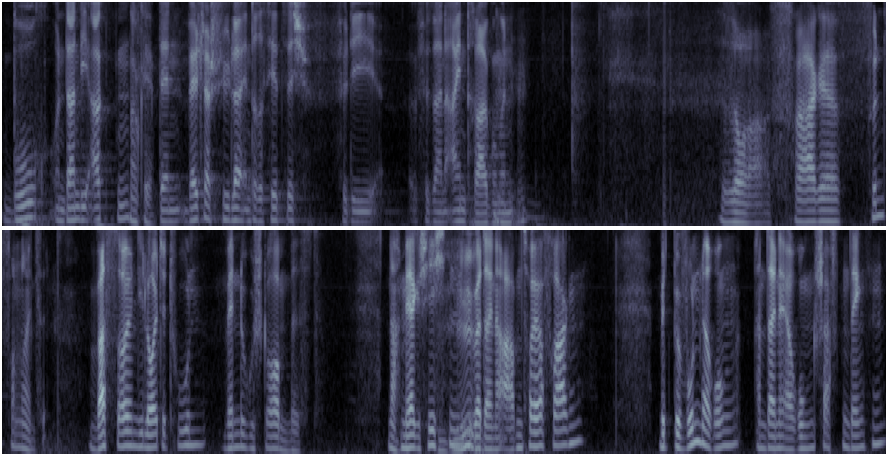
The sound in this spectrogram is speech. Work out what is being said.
Buch und dann die Akten. Okay. Denn welcher Schüler interessiert sich für, die, für seine Eintragungen? Mhm. So, Frage 5 von 19. Was sollen die Leute tun, wenn du gestorben bist? Nach mehr Geschichten Mhm. über deine Abenteuer fragen? Mit Bewunderung an deine Errungenschaften denken?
